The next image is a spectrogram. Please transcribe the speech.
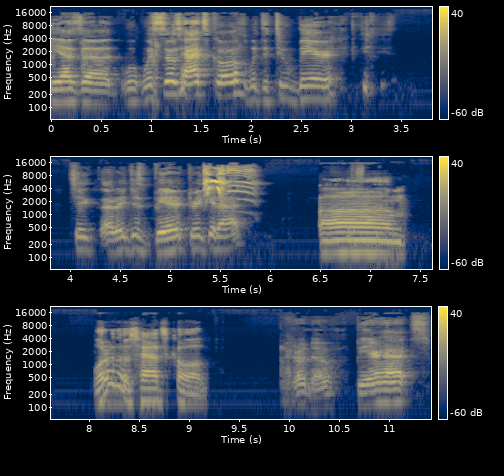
He has a what's those hats called with the two beer? Are they just beer drinking hats? Um, what are those hats called? I don't know. Beer hats.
